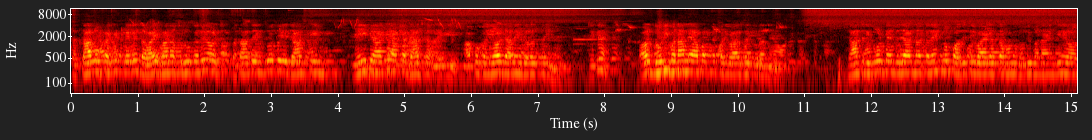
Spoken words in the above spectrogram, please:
तत्काल वो पैकेट ले लें, दवाई खाना शुरू करें और बता दें इनको तो ये जाँच टीम यहीं पे आके आपका जाँच कर लेगी। आपको कहीं और जाने की ज़रूरत नहीं है, ठीक है? और दूरी बना लें आप अपने परिवार से तुरंत। जाँच रिपोर्ट का इंतज़ार ना करें कि वो पॉजिटिव आएगा, तब हम दूरी बनाएँगे और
